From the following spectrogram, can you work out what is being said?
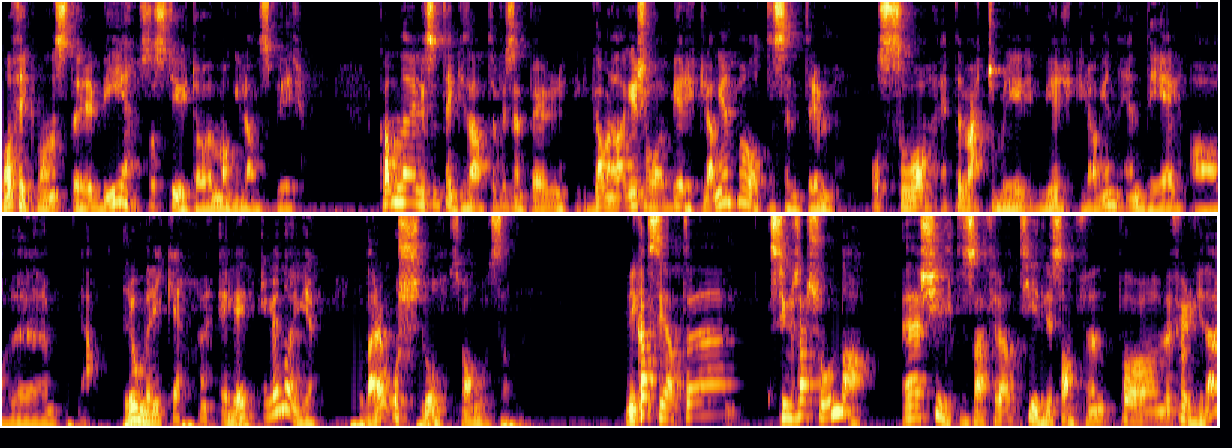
Nå fikk man en større by som styrte over mange landsbyer. Kan liksom tenke seg at eksempel, I gamle dager så var Bjørkelangen på en måte sentrum. Og så etter hvert blir Bjørkelangen en del av ja, Romerike eller, eller, Norge. Og der er Oslo som er hovedstaden. Vi kan si at uh, sivilisasjonen uh, skilte seg fra tidligere samfunn på, ved følgende.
